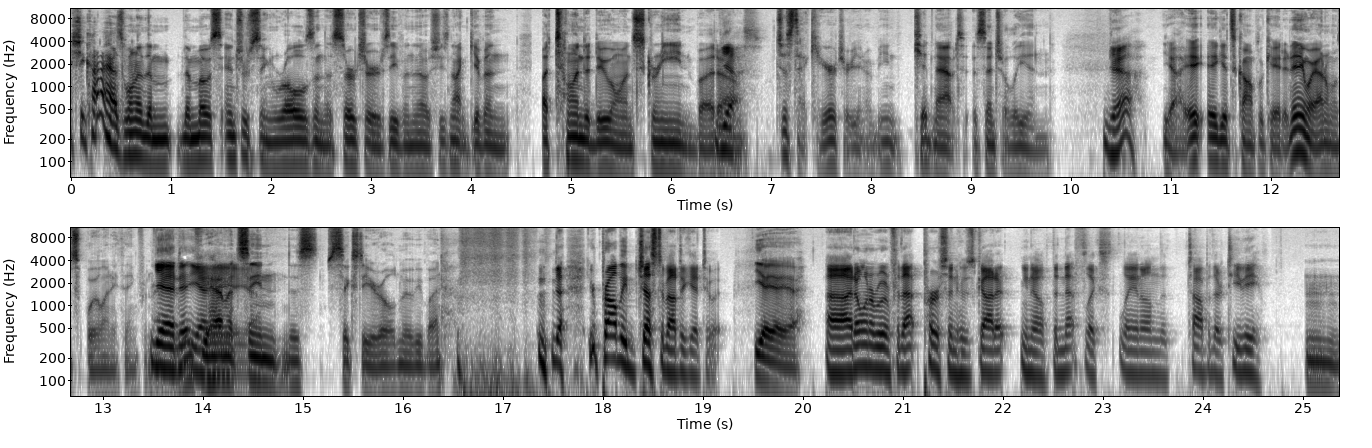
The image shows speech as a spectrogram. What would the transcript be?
she kind of has one of the the most interesting roles in The Searchers, even though she's not given a ton to do on screen. But um, Yes. just that character, you know, being kidnapped essentially, and Yeah. Yeah, it, it gets complicated. Anyway, I don't want to spoil anything from that. Yeah, movie. if yeah, you yeah, haven't yeah, seen this sixty year old movie, but you're probably just about to get to it. yeah, yeah, yeah. Uh, I don't want to ruin for that person who's got it, you know, the Netflix laying on the top of their TV. hmm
